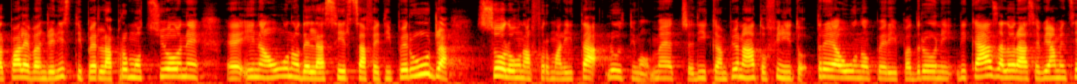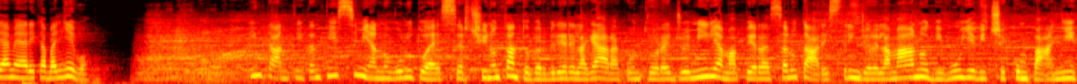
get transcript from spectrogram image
al Evangelisti per la promozione eh, in A1 della Sirsa Feti Perugia, solo una formalità, l'ultimo match di campionato finito 3-1 per i padroni di casa. Allora seguiamo insieme Erika Baglivo. In tanti, tantissimi hanno voluto esserci, non tanto per vedere la gara contro Reggio Emilia, ma per salutare e stringere la mano di Vujevic e compagni.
